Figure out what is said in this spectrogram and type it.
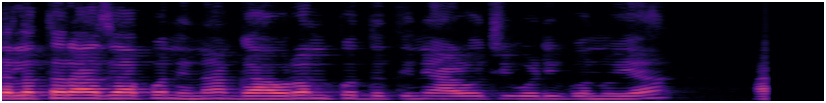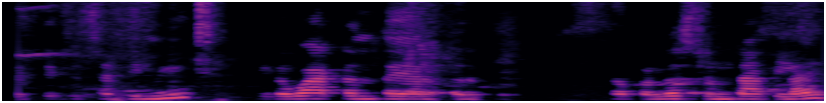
त्याला तर आज आपण आहे ना गावरान पद्धतीने आळूची वडी बनवूया. त्याच्यासाठी मी इथं वाटण तयार करते. लसूण टाकलाय.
